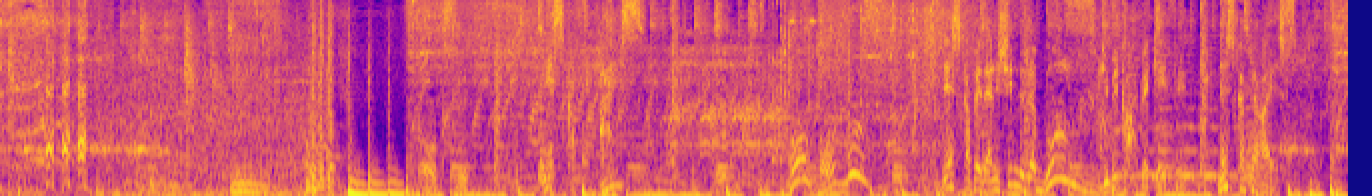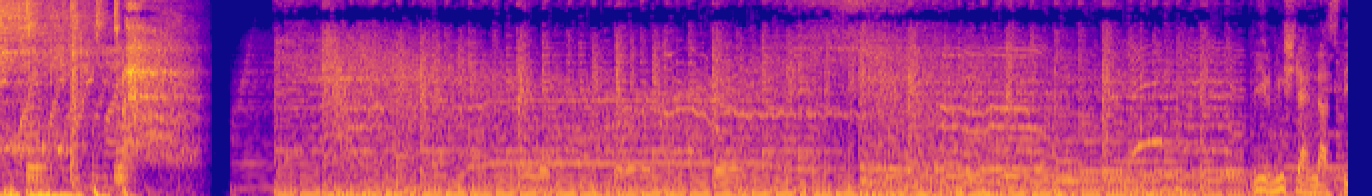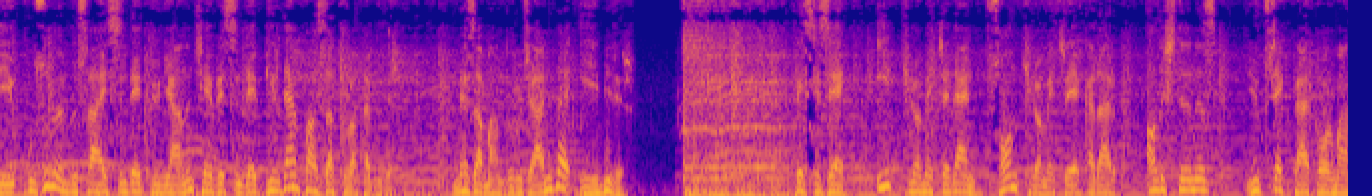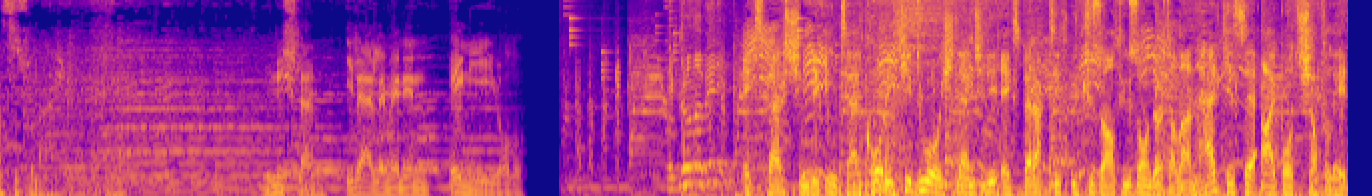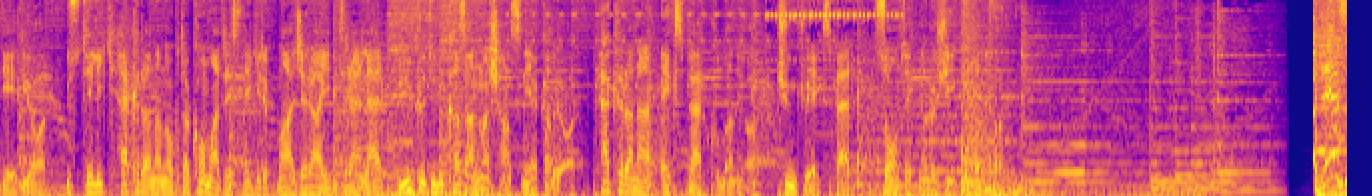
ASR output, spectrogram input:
Soğuk süt. Nescafe Ice. Bol bol buz. Nescafe'den şimdi de buz gibi kahve keyfi. Nescafe Ice. Bir Michelin lastiği uzun ömrü sayesinde dünyanın çevresinde birden fazla tur atabilir. Ne zaman duracağını da iyi bilir. Ve size ilk kilometreden son kilometreye kadar alıştığınız yüksek performansı sunar. Michelin, ilerlemenin en iyi yolu. Ekrana benim. Expert şimdi Intel Core 2 Duo işlemcili Expert Active 300-614 alan herkese iPod Shuffle hediye ediyor. Üstelik hackerana.com adresine girip macerayı bitirenler büyük ödülü kazanma şansını yakalıyor. Hackerana Expert kullanıyor. Çünkü Expert son teknolojiyi kullanıyor.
